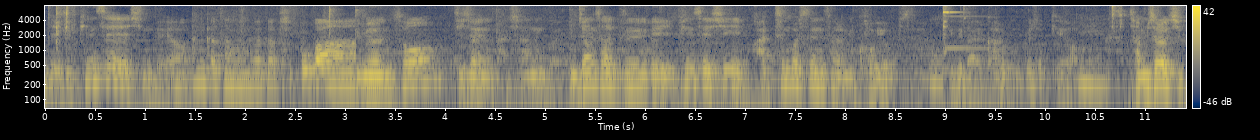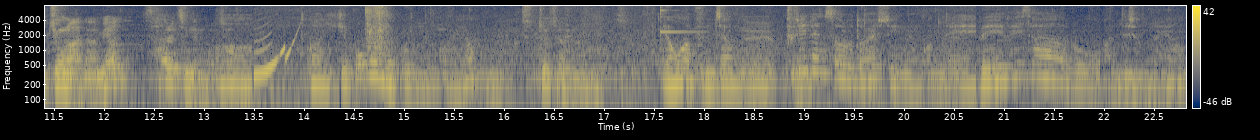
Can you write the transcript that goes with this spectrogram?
이제 이게 핀셋인데요. 한 가닥 한 가닥씩 뽑아주면서 디자인을 다시 하는 거예요. 분장사들의 이 핀셋이 같은 걸 쓰는 사람이 거의 없어요. 어. 되게 날카롭고 뾰족해요. 네. 잠시라도 집중을 안 하면 살을 찝는 거죠. 아, 아, 이게 뽑아내고 있는 거예요? 숫조절을 하는 거죠. 영화 분장을 프리랜서로도 할 수 있는 건데 왜 회사로 만드셨나요?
